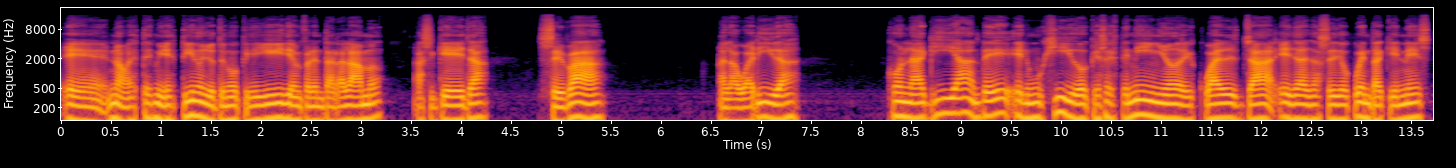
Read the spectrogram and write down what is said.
eh, no, este es mi destino, yo tengo que ir y enfrentar al amo. Así que ella se va a la guarida con la guía de el ungido, que es este niño del cual ya ella ya se dio cuenta quién es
